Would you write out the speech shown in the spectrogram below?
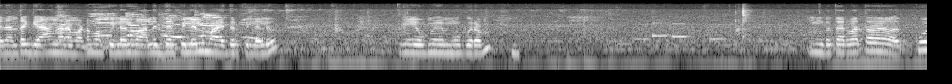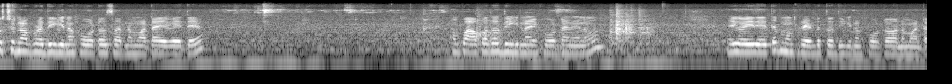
అదంతా గ్యాంగ్ అనమాట మా పిల్లలు వాళ్ళిద్దరు పిల్లలు మా ఇద్దరు పిల్లలు. మేము ముగ్గురం. ఇంకా తర్వాత కూర్చున్నప్పుడు దిగిన ఫొటోస్ అన్నమాట ఇవైతే. మా పాపతో దిగిన ఈ ఫోటో నేను. ఇగో ఇదైతే మా ఫ్రెండ్తో దిగిన ఫోటో అనమాట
